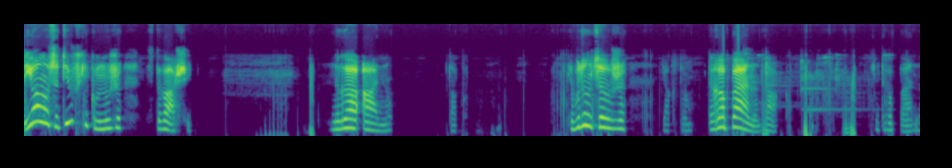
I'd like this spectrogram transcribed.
Та я вже дівчинком ну вже страшить. Нереально. Так. Я буду це вже. Як там? Терапена, так. Терапена.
